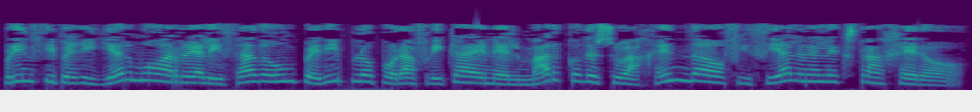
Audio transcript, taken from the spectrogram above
príncipe Guillermo ha realizado un periplo por África en el marco de su agenda oficial en el extranjero.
